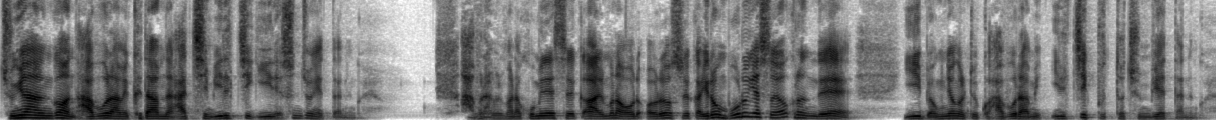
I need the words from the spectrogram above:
중요한 건 아브라함이 그 다음날 아침 일찍 이 일에 순종했다는 거예요. 아브라함 얼마나 고민했을까, 얼마나 어려, 어려웠을까, 이런 건 모르겠어요. 그런데 이 명령을 듣고 아브라함이 일찍부터 준비했다는 거예요.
